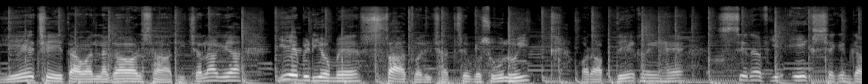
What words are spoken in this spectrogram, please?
ये छः तावा लगा और साथ ही चला गया। ये वीडियो में सात वाली छत से वसूल हुई और आप देख रहे हैं, सिर्फ़ ये एक सेकंड का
